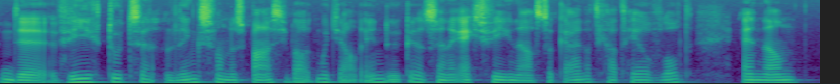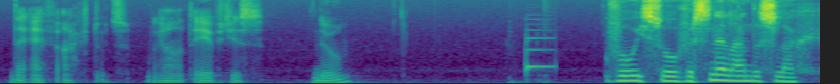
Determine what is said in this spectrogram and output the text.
de vier toetsen links van de spatiebalk moet je al indrukken. Dat zijn er echt vier naast elkaar, dat gaat heel vlot. En dan de F8-toets. We gaan het eventjes doen. Voice-over snel aan de slag.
